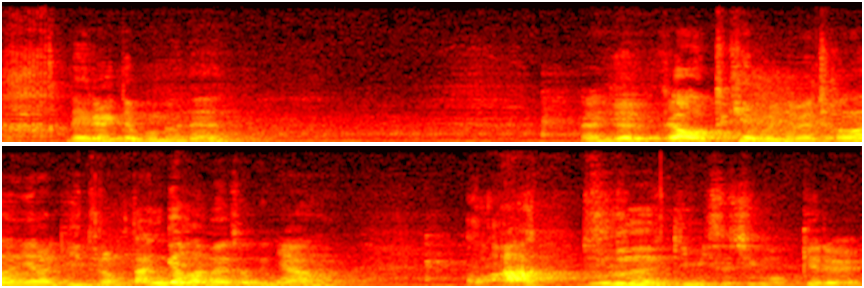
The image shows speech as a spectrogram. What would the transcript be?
하, 내릴 때 보면은 그냥 이게 어떻게 보이냐면 전환이랑 리드랑 당겨가면서 그냥 꽉 누르는 느낌이 있어 지금 어깨를.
